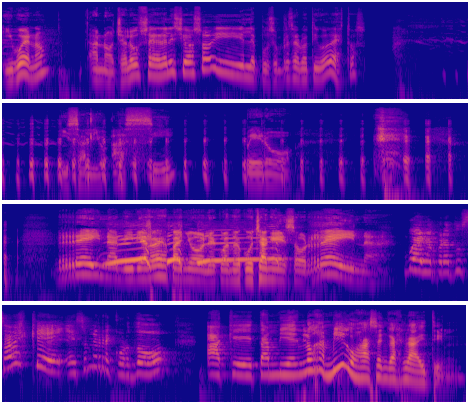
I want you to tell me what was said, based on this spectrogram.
Y bueno, anoche lo usé delicioso y le puse un preservativo de estos. Y salió así, pero... Reina, dirían los españoles cuando escuchan eso, reina. Bueno, pero tú sabes que eso me recordó a que también los amigos hacen gaslighting.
